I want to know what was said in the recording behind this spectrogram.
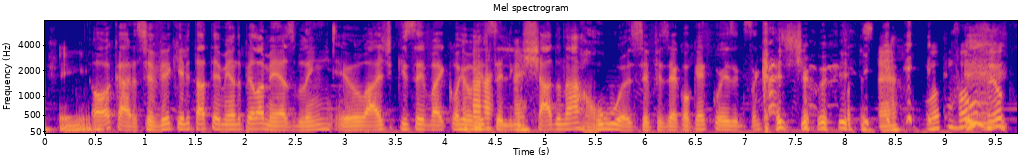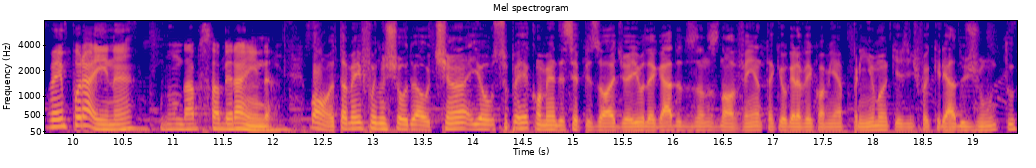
Achei... Ó, cara, você vê que ele tá temendo pela mesbla, hein? Eu acho que você vai correr o risco de ser linchado na rua se você fizer qualquer coisa com essa cachorro. Pois é. Vamos- Vamos ver o que vem por aí, né? Não dá pra saber ainda. Bom, eu também fui no show do El Chan e eu super recomendo esse episódio aí, o legado dos anos 90, que eu gravei com a minha prima, que a gente foi criado junto,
